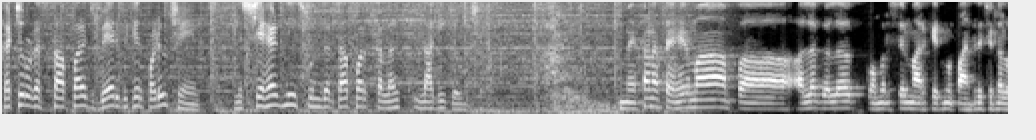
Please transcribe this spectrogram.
કચરો રસ્તા પર જ વેર વિખેર પડ્યું છે અને શહેરની સુંદરતા પર કલંક લાગી ગયું છે. મહેસાણા શહેરમાં અલગ અલગ કોમર્શિયલ માર્કેટમાં પાંત્રીસ જેટલા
